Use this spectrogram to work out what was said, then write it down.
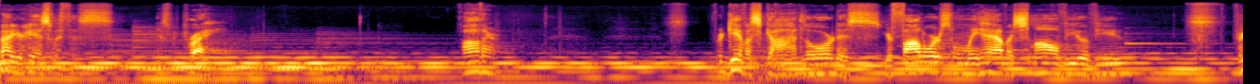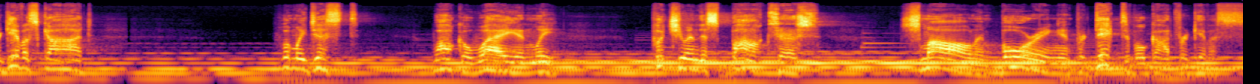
Bow your heads with us as we pray. Father, Forgive us, God, Lord, as your followers when we have a small view of you. Forgive us, God, when we just walk away and we put you in this box as small and boring and predictable. God, forgive us.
